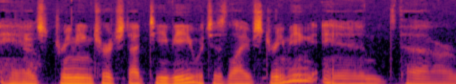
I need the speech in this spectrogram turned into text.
and streamingchurch.tv, which is live streaming. And uh, our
